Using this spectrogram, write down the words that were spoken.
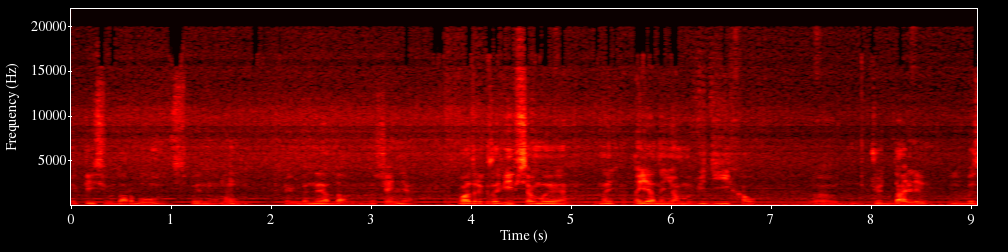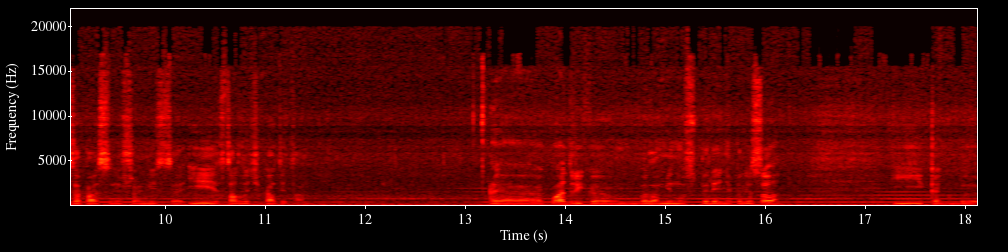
якийсь удар був в спину, ну, как бы не віддав значення. Квадрик завівся, ми, на- ну, я на ньому від'їхав е, чуть далі, в безпечніше місце, і стали чекати там. Э, Квадрик э, было минус переднее колесо, и как бы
